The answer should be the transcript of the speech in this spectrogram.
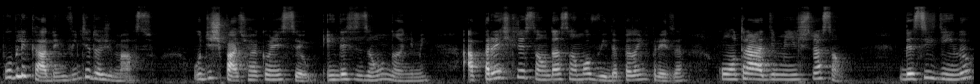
Publicado em 22 de março, o despacho reconheceu, em decisão unânime, a prescrição da ação movida pela empresa contra a administração, decidindo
